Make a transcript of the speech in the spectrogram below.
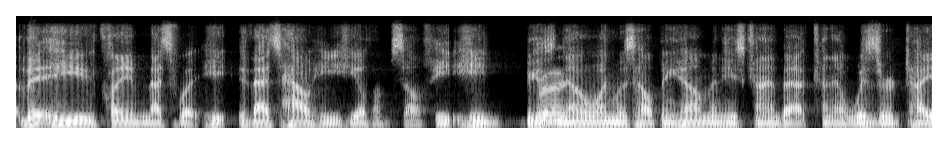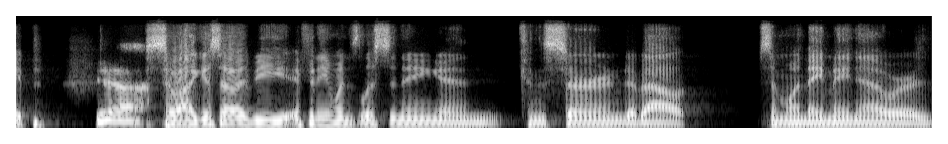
that he claimed that's what he that's how he healed himself. He he because Right. no one was helping him and he's kind of that kind of wizard type. yeah. So I guess I would be if anyone's listening and concerned about someone they may know or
